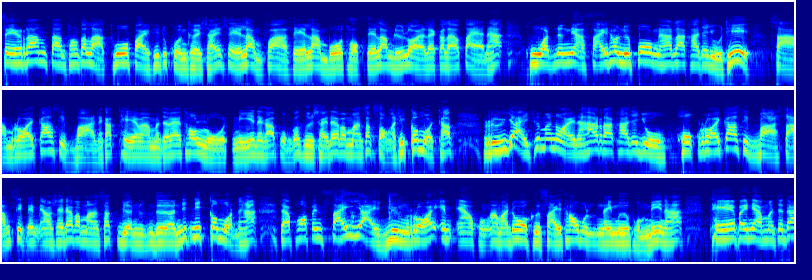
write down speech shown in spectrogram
เซรั่มตามท้องตลาดทั่วไปที่ทุกคนเคยใช้เซรั่มฝ้าเซรั่มโบท็อกเซรั่มหรือรอยอะไรก็แล้วแต่นะฮะขวดหนึ่งเนี่ยไซส์เท่านิ้วโป้งนะฮะราคาจะอยู่ที่ 390 บาทนะครับเทมามันจะได้เท่าโหลนี้นะครับผมก็คือใช้ได้ประมาณสัก 2 อาทิตย์ก็หมดครับหรือใหญ่ขึ้นมาหน่อยนะฮะราคาจะอยู่ 690 บาท 30 ml ใช้ได้ประมาณสักเดือนเดือนนิดๆก็หมดนะฮะแต่พอเป็นไซส์ใหญ่ 100 ml ของ Amado คือไซส์เท่าในมือผมนี่นะฮะเทไปเนี่ยมันจะได้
